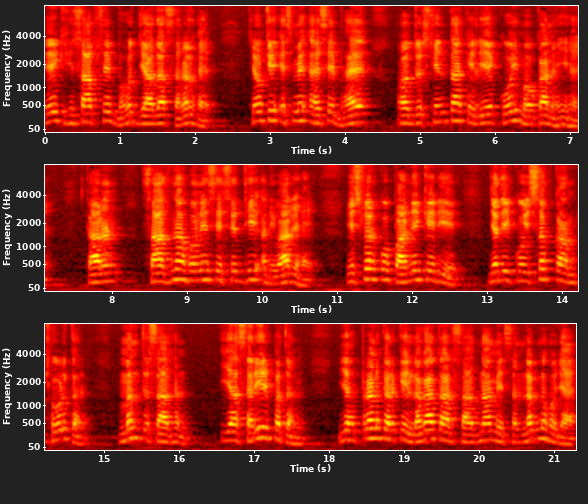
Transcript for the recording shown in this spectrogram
एक हिसाब से बहुत ज़्यादा सरल है, क्योंकि इसमें ऐसे भय और दुश्चिंता के लिए कोई मौका नहीं है। कारण, साधना होने से सिद्धि अनिवार्य है। ईश्वर को पाने के लिए यदि कोई सब काम छोड़कर मंत्र साधन या शरीर पतन यह प्रण करके लगातार साधना में संलग्न हो जाए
